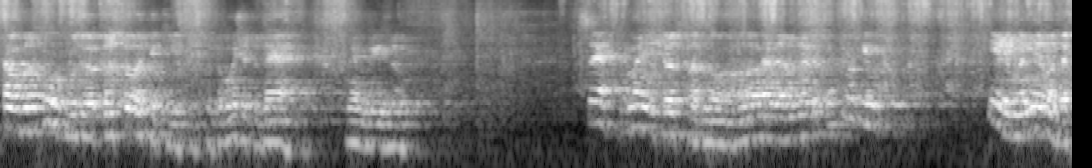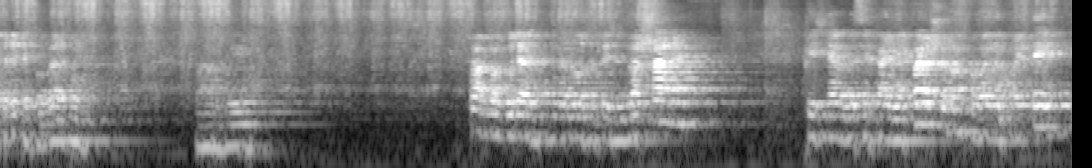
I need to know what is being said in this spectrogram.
Там вверху буду використовувати кісточку, тому що туди не влізу. Все, немає нічого складного. Головне не робити потоків і рівномірно закрити поверхню фарбою. Фарба буде наноситись в два шари. Після висихання першого повинно пройти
